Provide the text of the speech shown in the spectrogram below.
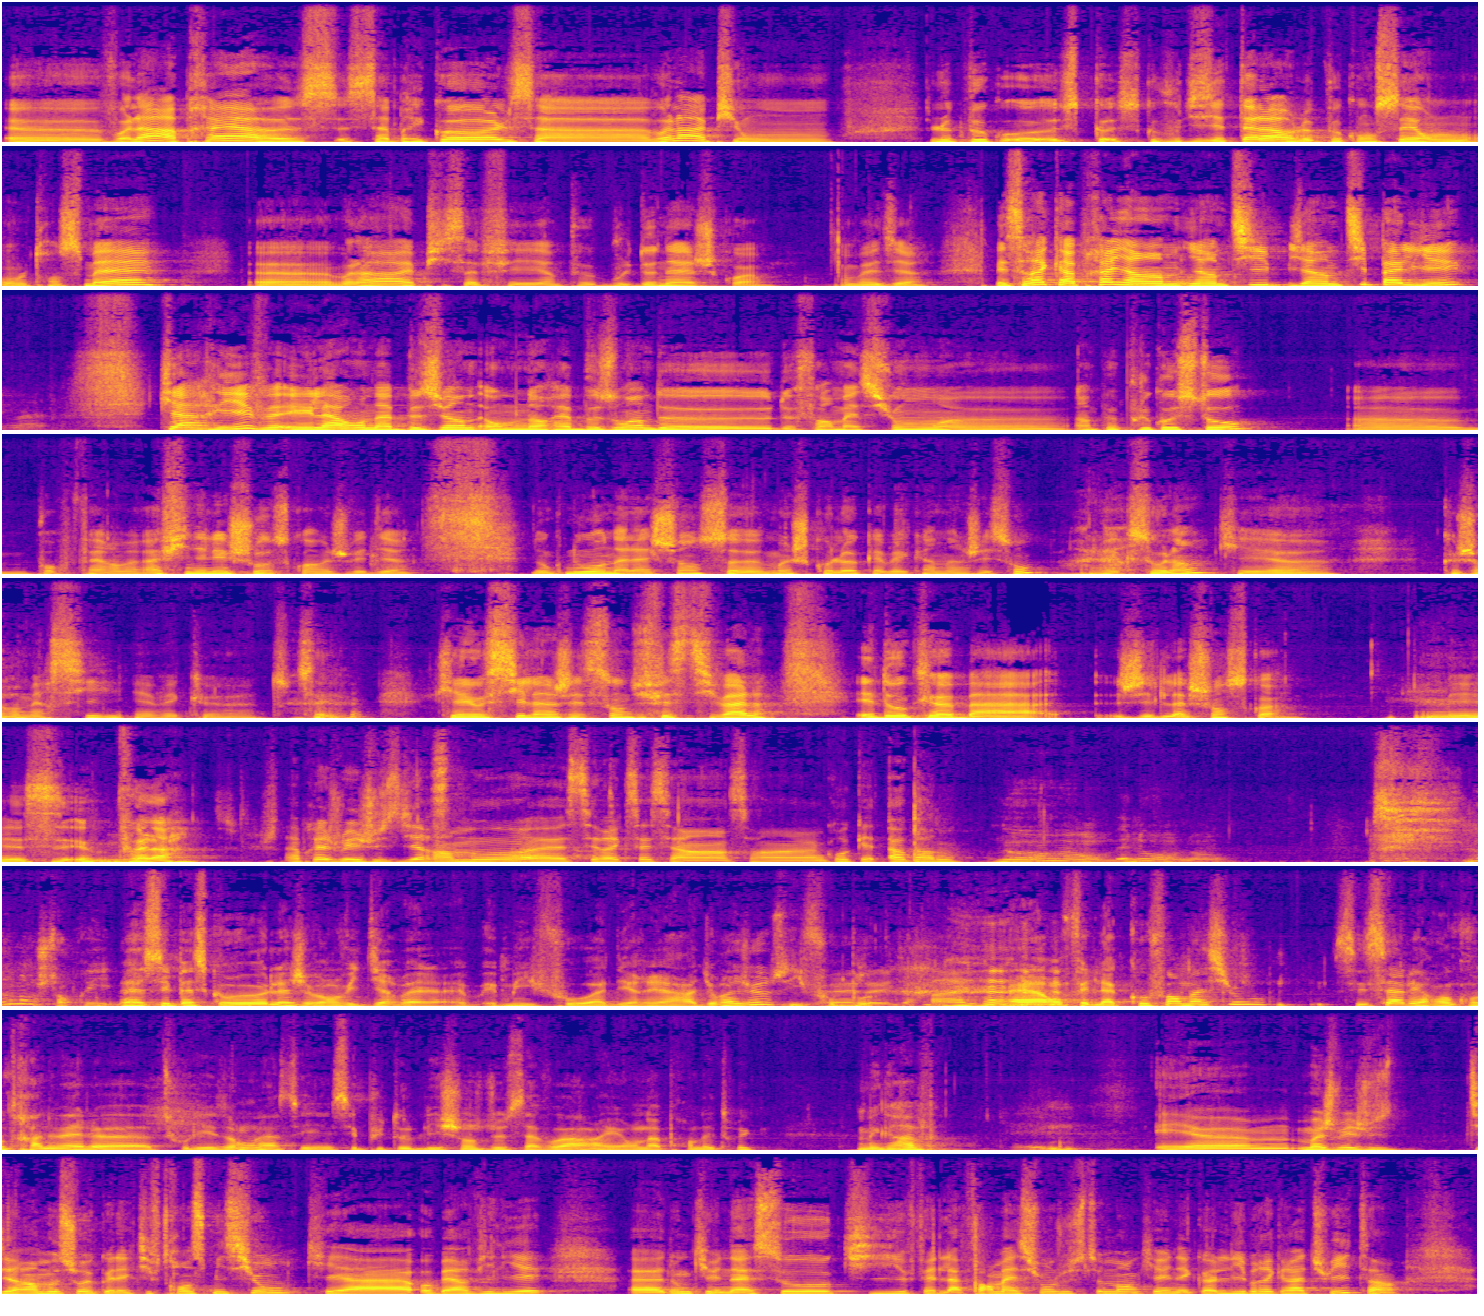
Euh, voilà. Après, euh, ça bricole, ça, voilà. Et puis on, le peu, euh, ce que, ce que vous disiez tout à l'heure, le peu qu'on sait, on, le transmet. Euh, voilà. Et puis ça fait un peu boule de neige, quoi. On va dire. Mais c'est vrai qu'après, il y, y y a un petit palier qui arrive et là on a besoin on aurait besoin de, de formations euh, un peu plus costaud euh, pour faire affiner les choses quoi je vais dire donc nous on a la chance euh, moi je colloque avec un ingé son avec Solin qui est euh, que je remercie et avec euh, toutes ces- qui est aussi l'ingé son du festival et donc euh, bah j'ai de la chance quoi mais c'est- voilà Après, je voulais juste dire un mot. euh, c'est vrai que ça, c'est un, gros. Oh, pardon. Non, mais non, non. Non, non, je t'en prie. Bah, c'est parce que là, j'avais envie de dire, bah, mais il faut adhérer à Radio Rageuse. Il faut. Ouais. Alors, on fait de la co-formation. C'est ça, les rencontres annuelles euh, tous les ans. Là, c'est c'est plutôt de l'échange de savoir et on apprend des trucs. Mais grave. Et euh, moi, je voulais juste dire un mot sur le collectif Transmission qui est à Aubervilliers, euh, donc qui est une asso qui fait de la formation justement, qui a une école libre et gratuite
